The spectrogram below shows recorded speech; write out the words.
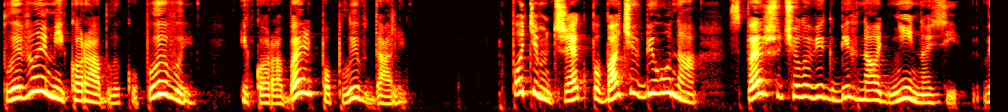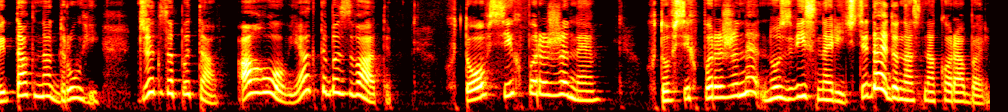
Пливи, мій кораблику, пливи. І корабель поплив далі. Потім Джек побачив бігуна. Спершу чоловік біг на одній нозі, відтак на другій. Джек запитав Агов, як тебе звати? Хто всіх пережене? Хто всіх пережене? Ну, звісна річ, сідай до нас на корабель.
